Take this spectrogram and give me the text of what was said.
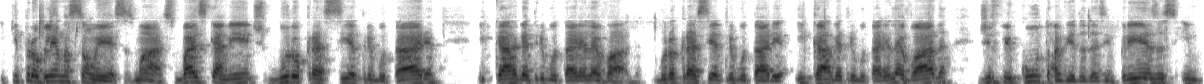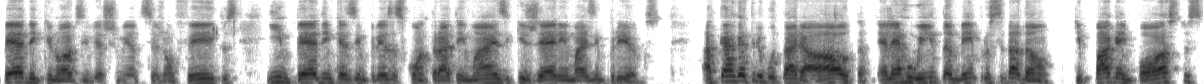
E que problemas são esses, Márcio? Basicamente, burocracia tributária e carga tributária elevada. Burocracia tributária e carga tributária elevada dificultam a vida das empresas, impedem que novos investimentos sejam feitos e impedem que as empresas contratem mais e que gerem mais empregos. A carga tributária alta ela é ruim também para o cidadão, que paga impostos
